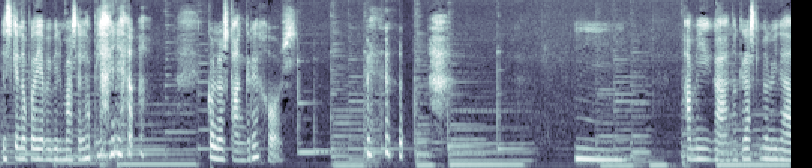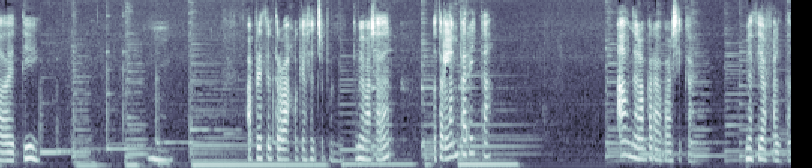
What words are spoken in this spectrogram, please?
es que no podía vivir más en la playa con los cangrejos. Mm. Amiga, no creas que me he olvidado de ti. Aprecio el trabajo que has hecho por mí. ¿Qué me vas a dar? ¿Otra lamparita? Ah, una lámpara básica. Me hacía falta.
